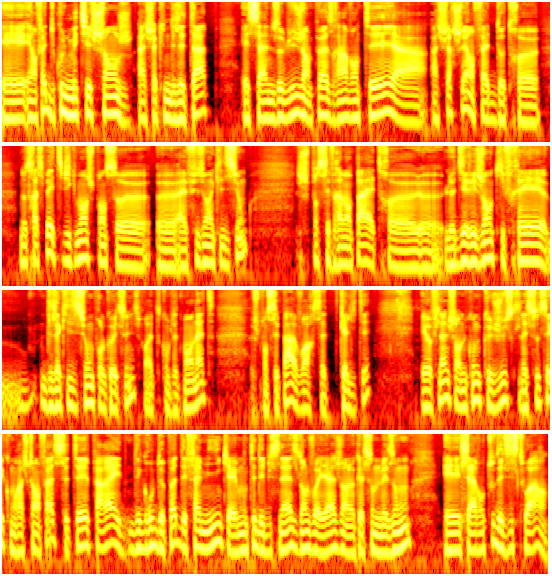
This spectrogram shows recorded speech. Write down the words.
Et, en fait, du coup, le métier change à chacune des étapes et ça nous oblige un peu à se réinventer, à, chercher en fait d'autres aspects. Et typiquement, je pense euh, euh, à la fusion-acquisition. Je pensais vraiment pas être euh, le, dirigeant qui ferait des acquisitions pour le collectionniste, pour être complètement honnête. Je pensais pas avoir cette qualité. Et au final, je me suis rendu compte que juste les sociétés qu'on rachetait en face, c'était pareil, des groupes de potes, des familles qui avaient monté des business dans le voyage, dans la location de maison. Et c'est avant tout des histoires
